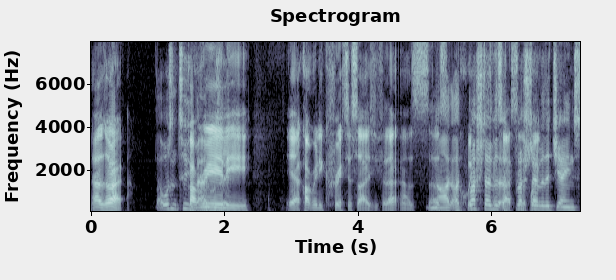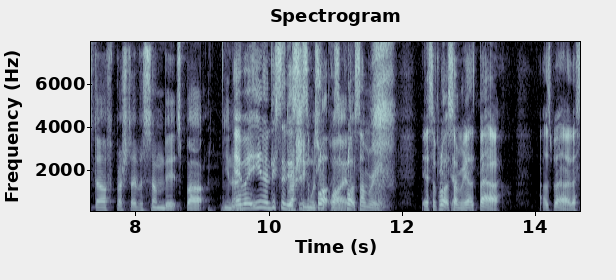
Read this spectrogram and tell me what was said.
That was all right. That wasn't too Can't bad. was really. Yeah, I can't really criticize you for that. That was, that No, I, I quick, brushed over, I to the brushed over the Jane stuff, brushed over some bits, but you know, Yeah, but you know, listen, this is a was plot, it's a plot summary. Yeah, it's a plot summary. That's better. That was better. That's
